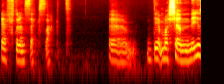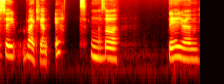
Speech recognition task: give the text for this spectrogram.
efter en sexakt. Eh, det, man känner ju sig verkligen ett. Mm. Alltså, det är ju en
